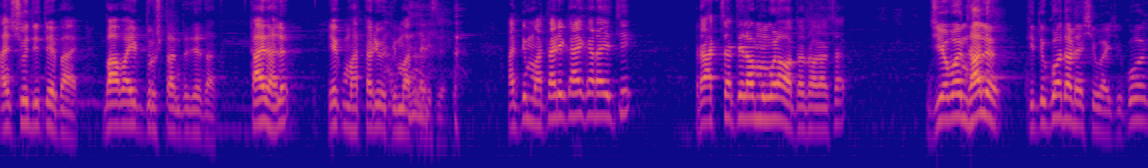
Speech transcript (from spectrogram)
आणि शोधितोय बाय. बाबा एक दृष्टांत देतात. काय झालं? एक म्हातारी होती म्हातारीचं. आणि ती म्हातारी काय करायची? रातचा तिला मुंगळा होता थोडासा. जेवण झालं की ती गोदाड्या शिवायची. कोण?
